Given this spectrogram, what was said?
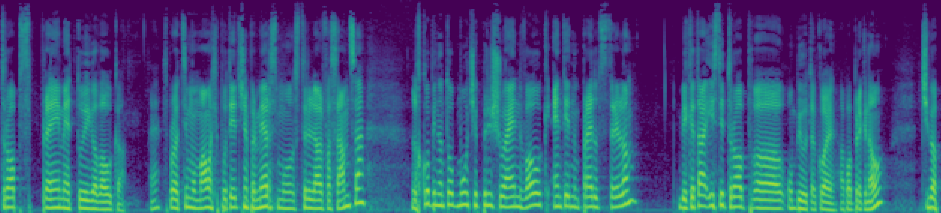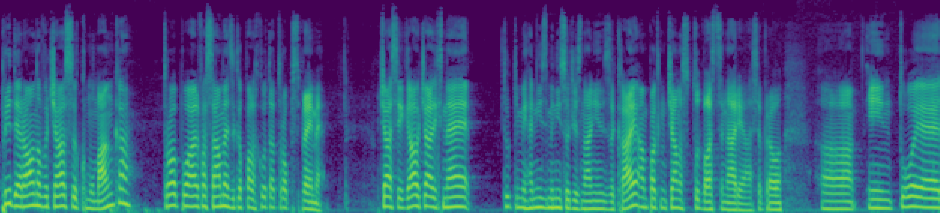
trop sprejme tujega volka. ne. Sprav, recimo, imamo hipotetičen primer, smo streljali alfa samca, lahko bi na to območje prišel en volk, en teden pred odstrelom, bi ga ta isti trop uh, ubil takoj ali pa pregnal. Če pa pride ravno v času, ko mu manjka tropu alfa samec, ga pa lahko ta trop sprejme. Včasih ga, včasih ne, tukaj mehanizmi niso čisto znani, zakaj, ampak načelno so to dva scenarija. Uh, in to je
